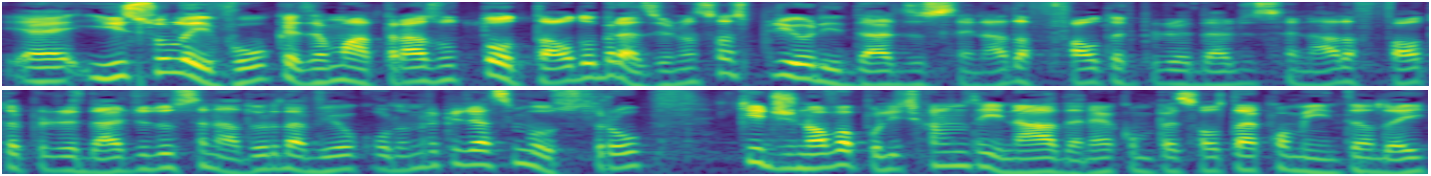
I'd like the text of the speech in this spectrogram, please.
é, isso levou, quer dizer, um atraso total do Brasil. Não são as prioridades do Senado, a falta de prioridade do Senado, a falta de prioridade do senador Davi Alcolumbre, que já se mostrou que de nova política não tem nada, né? Como o pessoal está comentando aí,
